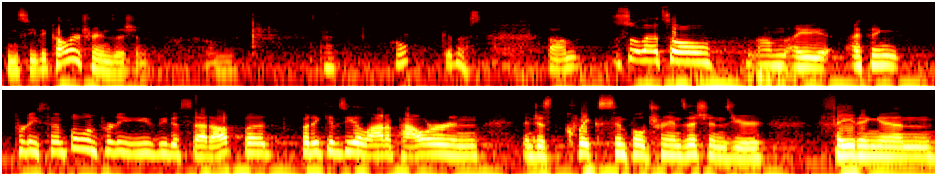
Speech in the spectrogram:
you can see the color transition. Um, oh, goodness. Um, so that's all, um, I, I think, pretty simple and pretty easy to set up, but, but it gives you a lot of power and, and just quick, simple transitions. You're fading in,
